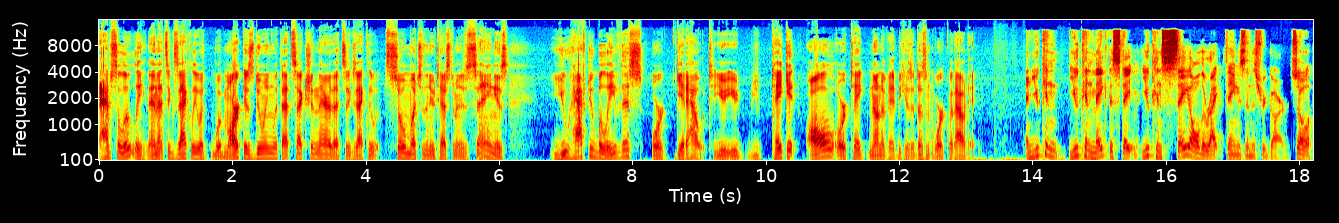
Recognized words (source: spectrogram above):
absolutely. And that's exactly what, what Mark is doing with that section there. That's exactly what so much of the New Testament is saying is you have to believe this or get out. You you you take it all or take none of it because it doesn't work without it. And you can you can make the statement. You can say all the right things in this regard. So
